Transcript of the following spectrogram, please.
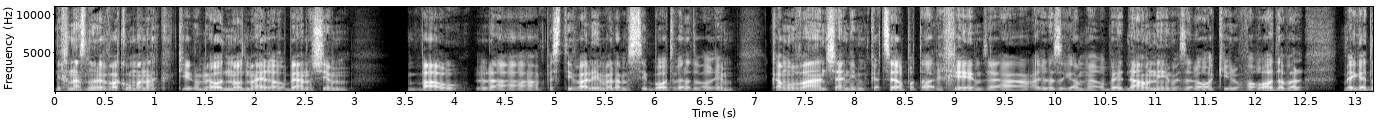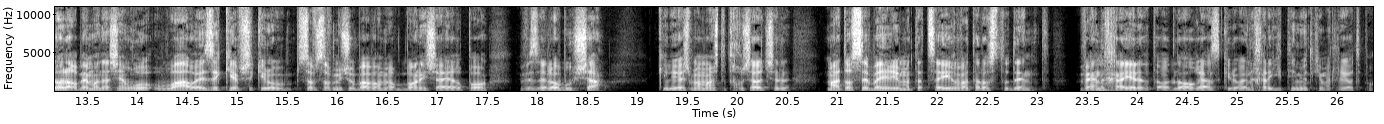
ונכנסנו לוואקום ענק, כאילו מאוד מאוד מהר הרבה אנשים באו לפסטיבלים ולמסיבות ולדברים. כמובן שאני מקצר פה תהליכים, זה היה, היו לזה גם הרבה דאונים, וזה לא רק כאילו ורוד, אבל בגדול הרבה מאוד אנשים אמרו, וואו, איזה כיף שכאילו סוף סוף מישהו בא ואומר, בוא נישאר פה, וזה לא בושה. כאילו, יש ממש את התחושה הזאת של, מה אתה עושה בעיר אם אתה צעיר ואתה לא סטודנט, ואין לך ילד, אתה עוד לא הורה, אז כאילו אין לך לגיטימיות כמעט להיות פה.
